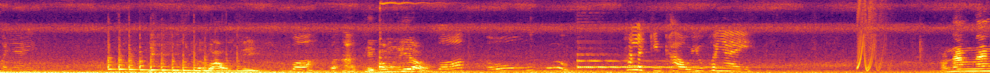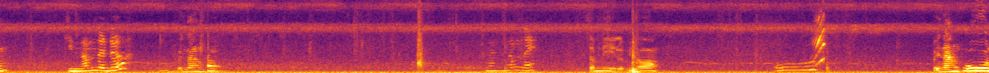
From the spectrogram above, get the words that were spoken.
พ่อใหญ่ไปว่าวสิบ่ไปอัดคลิปลงเลี้ยวบ่โอ้ท่านละกินข้าวอยู่พ่อใหญ่เอานั่งนั่งกินน้ำเด้อเด้อไปนั่งนั่งน้ำไหน จำนี่แหละพี่น้อง โอ้ยไปนั่งพูน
